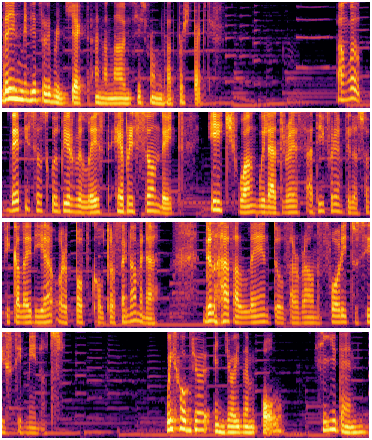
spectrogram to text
they immediately reject an analysis from that perspective. And well, the episodes will be released every Sunday each one will address a different philosophical idea or pop culture phenomena. They'll have a length of around 40 to 60 minutes. We hope you enjoy them all. See you then.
